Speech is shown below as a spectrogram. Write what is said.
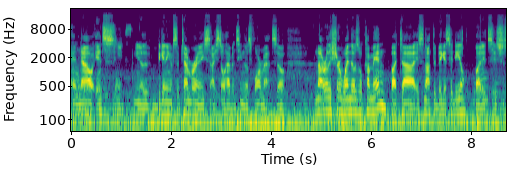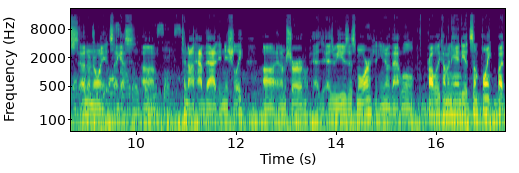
and now it's you know the beginning of september and i still haven't seen those floor mats so not really sure when those will come in, but uh, it's not the biggest a deal, but it's, it's just an annoyance, I guess, um, to not have that initially. Uh, and I'm sure as, as, we use this more, you know, that will probably come in handy at some point. But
